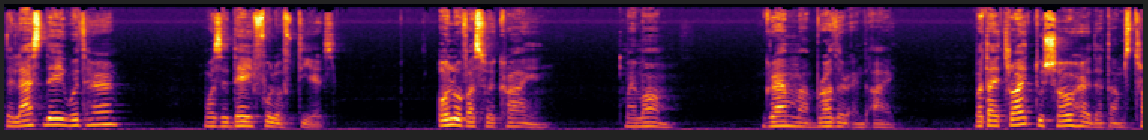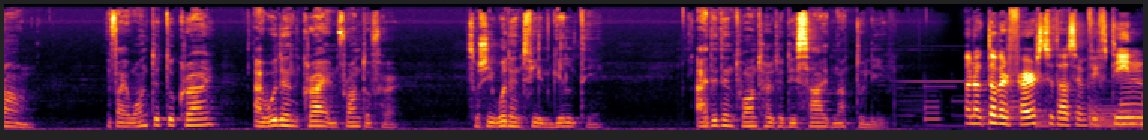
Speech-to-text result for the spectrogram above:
The last day with her was a day full of tears. All of us were crying. My mom, grandma, brother, and I. But I tried to show her that I'm strong. If I wanted to cry, I wouldn't cry in front of her, so she wouldn't feel guilty. I didn't want her to decide not to leave. On October 1st, 2015,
